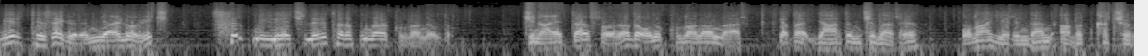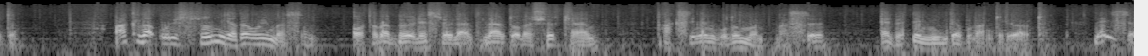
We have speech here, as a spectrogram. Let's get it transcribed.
bir teze göre Mihailovic Sırp milliyetçileri tarafından kullanıldı. Cinayetten sonra da onu kullananlar ya da yardımcıları olay yerinden alıp kaçırdı. Akla uysun ya da uymasın. Ortada böyle söylentiler dolaşırken taksinin bulunmaması elbette mide bulandırıyordu. Neyse,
